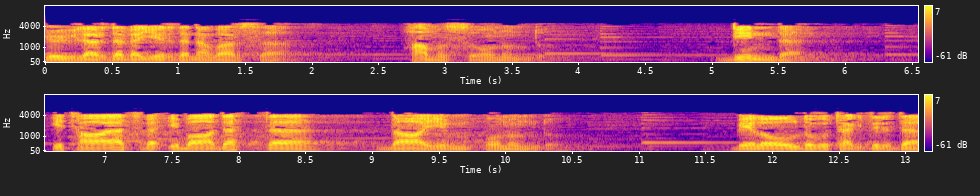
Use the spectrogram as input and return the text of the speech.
Göylərdə və yerdə nə varsa, hamısı onundur. Din də, itaət və ibadət də daim onundur. Belə olduğu təqdirdə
